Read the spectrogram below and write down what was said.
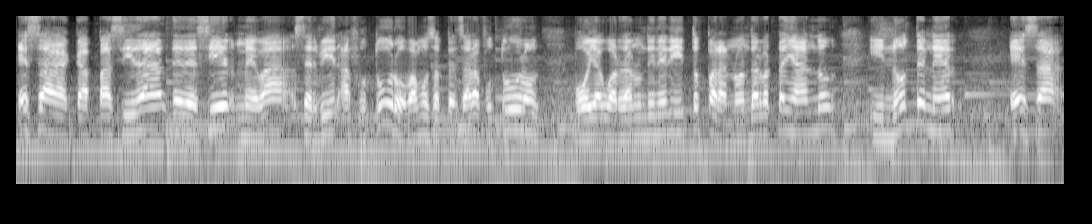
esa capacidad de decir me va a servir a futuro, vamos a pensar a futuro, voy a guardar un dinerito para no andar batallando y no tener esa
